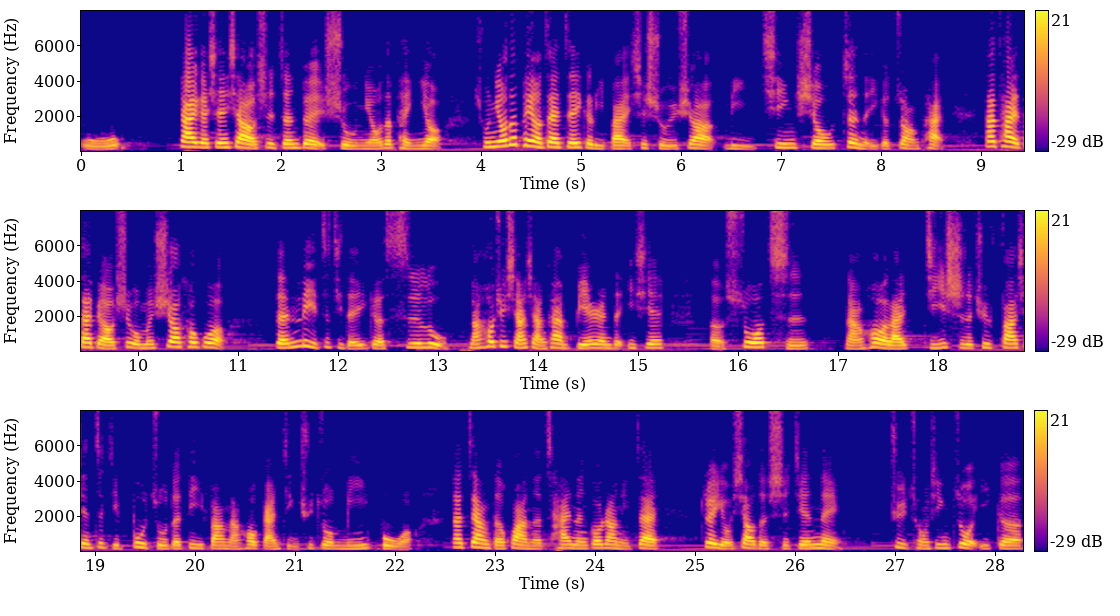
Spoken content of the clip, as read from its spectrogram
五。下一个生肖是针对属牛的朋友，属牛的朋友在这一个礼拜是属于需要理清修正的一个状态，那它也代表是我们需要透过。整理自己的一个思路，然后去想想看别人的一些呃说辞，然后来及时的去发现自己不足的地方，然后赶紧去做弥补哦。那这样的话呢，才能够让你在最有效的时间内去重新做一个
